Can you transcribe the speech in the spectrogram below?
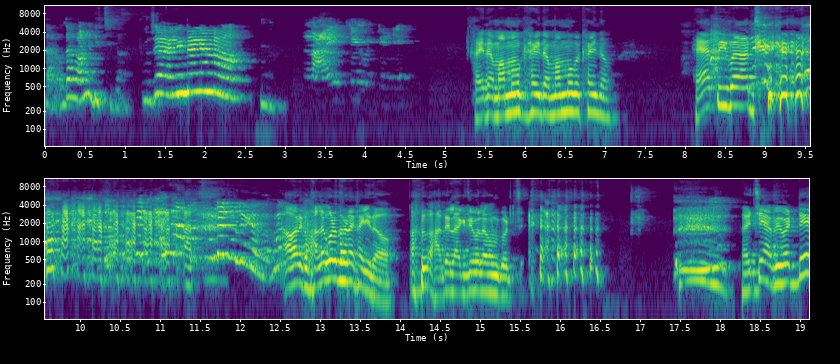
দাঁড়াও দাঁড়াও আমি দিচ্ছি না পূজা এলি না কেন? খাই দাও মাম্মাকে খাই দাও মাম্মাকে খাই দাও। হ্যাপি বার্থডে আমার ভালো করে ধরে খাইয়ে দাও। হাতে লাগছে বলে এমন করছে। হয়েছে? হ্যাপি বার্থডে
